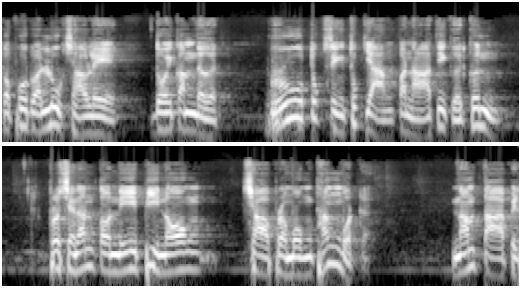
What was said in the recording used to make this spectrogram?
ก็พูดว่าลูกชาวเล โดยกำเนิด รู้ทุกสิ่งทุกอย่างปัญหาที่เกิดขึ้น เพราะฉะนั้นตอนนี้พี่น้องชาวประมงทั้งหมด น้ำตาเป็น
